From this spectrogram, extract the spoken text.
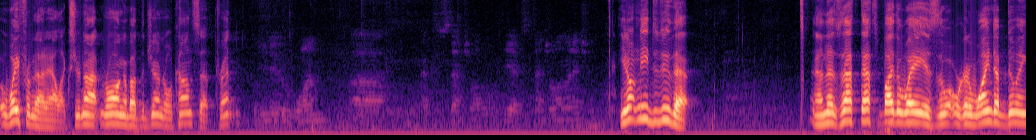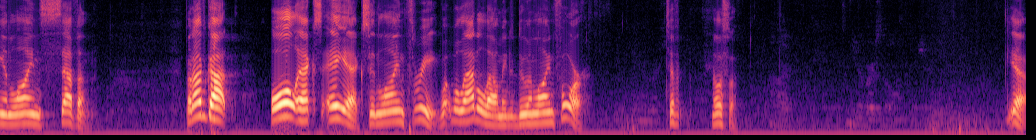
away from that, Alex. You're not wrong about the general concept, Trent. You do one uh, existential, the existential elimination? You don't need to do that. And that's, that, that's, by the way, is what we're going to wind up doing in line 7. But I've got all x ax in line 3. What will that allow me to do in line 4? Tiff Melissa? Yeah,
